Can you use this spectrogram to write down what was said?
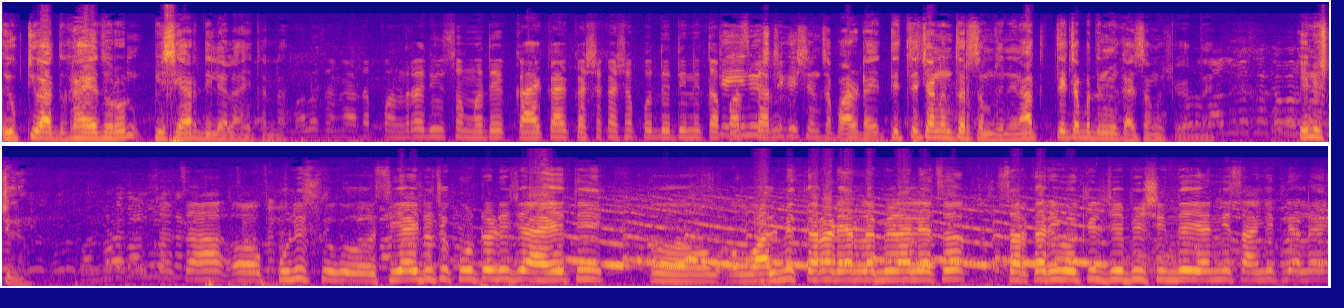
युक्तिवाद ग्राह्य धरून पी सी आर दिलेला आहे त्यांना. मला सांगा आता पंधरा दिवसामध्ये काय काय कशा कशा पद्धतीने तपास इन्व्हेस्टिगेशनचा पार्ट आहे. ते त्याच्यानंतर समजून येईल. आता त्याच्याबद्दल मी काय सांगू शकत नाही. इन्व्हेस्टिगेशन दिवसाचा पोलीस सी आय डीची कोठडी जी आहे ती वाल्मिक कराड यांना मिळाल्याचं सरकारी वकील जे बी शिंदे यांनी सांगितलेलं आहे.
